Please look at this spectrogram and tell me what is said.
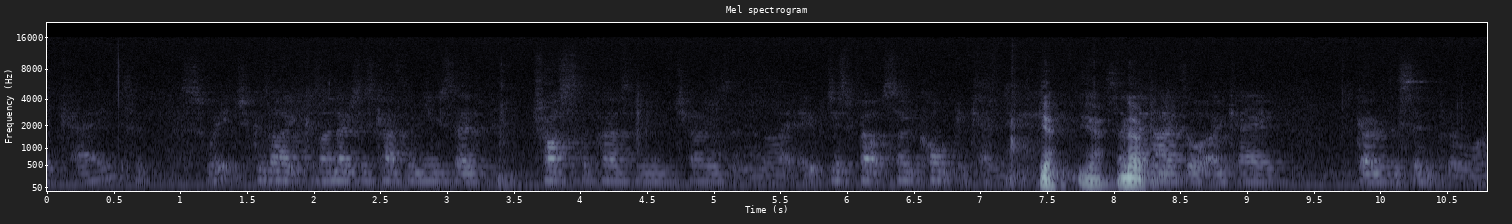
okay to switch, because I, cause I noticed, Catherine, you said trust the person you've chosen, and I, it just felt so complicated. Yeah, yeah. So No. then I thought, okay, go with the simpler one.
